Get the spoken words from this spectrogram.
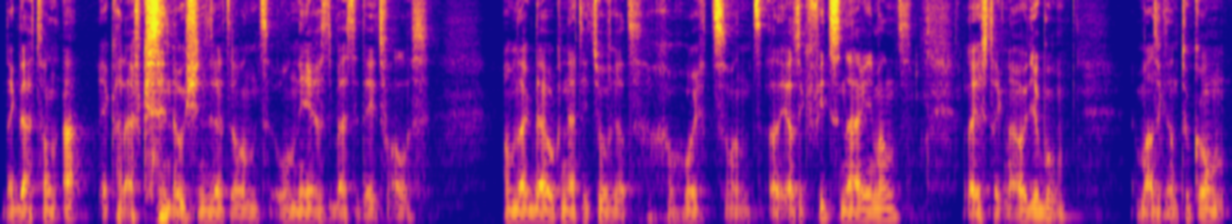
Dat ik dacht van, ah, ik ga even in Notion zetten, want wanneer is de beste tijd voor alles? Omdat ik daar ook net iets over had gehoord. Want als ik fiets naar iemand, luister ik naar audioboeken. Maar als ik dan toekom,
